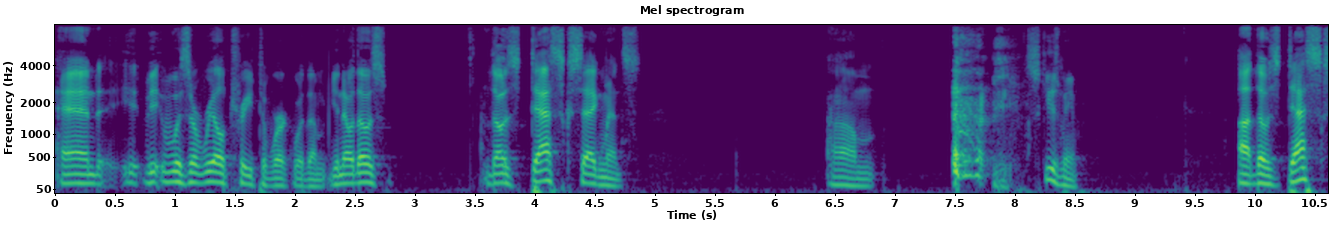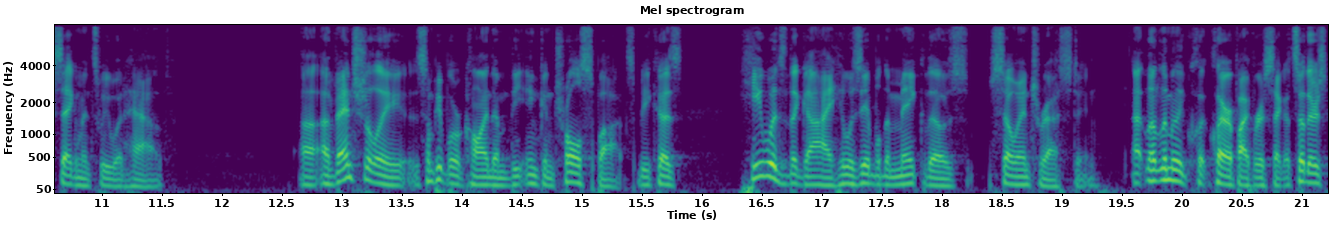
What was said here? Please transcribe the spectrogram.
and it, it was a real treat to work with him. You know those those desk segments. Um, excuse me, uh, those desk segments we would have. Uh, eventually, some people were calling them the iNcontroL spots because he was the guy who was able to make those so interesting. Uh, let, let, me cl- clarify for a second. So there's,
